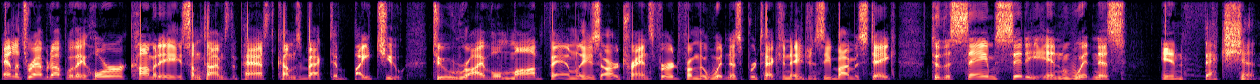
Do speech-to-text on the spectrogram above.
And let's wrap it up with a horror comedy. Sometimes the past comes back to bite you. Two rival mob families are transferred from the Witness Protection Agency by mistake to the same city in Witness Infection.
